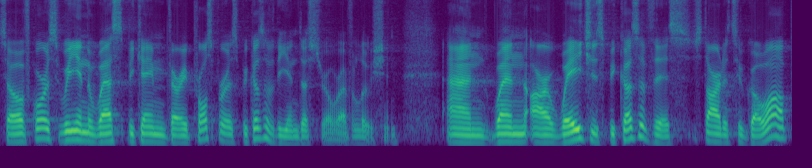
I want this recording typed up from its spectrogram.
So of course, we in the West became very prosperous because of the Industrial Revolution. And when our wages, because of this, started to go up,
